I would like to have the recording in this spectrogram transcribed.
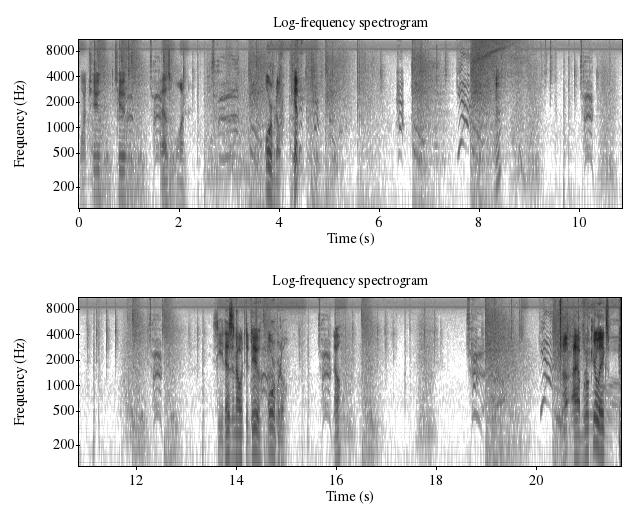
One, two, two. That was a one. Orbital. Yep. Hmm? See, he doesn't know what to do. Orbital. No? Uh, I broke your legs.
